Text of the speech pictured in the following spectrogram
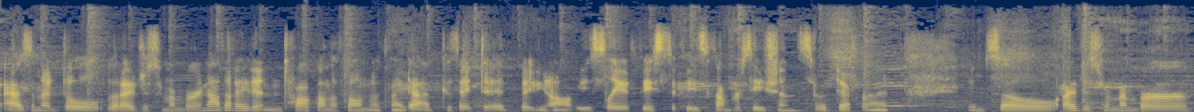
as an adult, that I just remember. Not that I didn't talk on the phone with my dad because I did, but you know, obviously, face-to-face conversations are different. And so I just remember,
